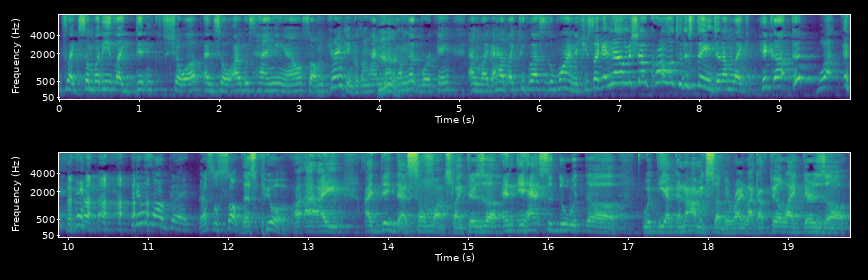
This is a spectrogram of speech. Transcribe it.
it's like somebody like didn't show up, and so I was hanging out. So I'm drinking because I'm hanging out. I'm networking, and like I had like two glasses of wine, and she's like, "And now Michelle Carlo to the stage," and I'm like, "Hiccup, what?" but it was all good. That's what's up. That's pure. I, I I dig that so much. Like there's a, and it has to do with the with the economics of it, right? Like I feel like there's a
